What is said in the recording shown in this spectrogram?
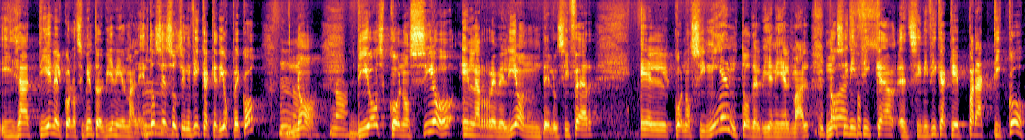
y ya tiene el conocimiento del bien y el mal. Entonces, mm. ¿eso significa que Dios pecó? no. Dios conoció en la rebelión de Lucifer el conocimiento del bien y el mal no significa, eh, significa que practicó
